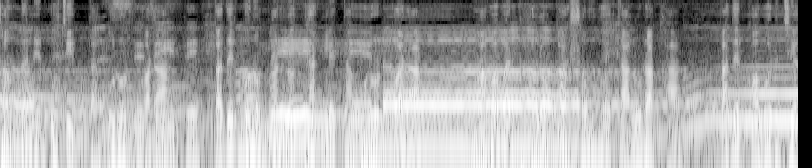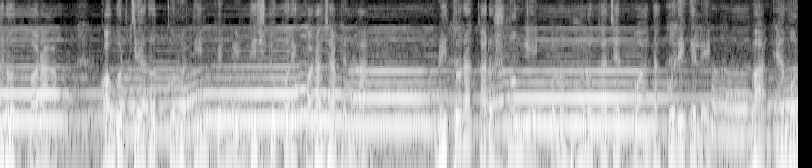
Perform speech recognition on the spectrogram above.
সন্তানের উচিত তা পূরণ করা। তাদের কোনো মান্যত থাকলে তা পূরণ করা। মা বাবার ভালো কাজসমূহ চালু রাখা তাদের কবর জিয়ারত করা। কবর জিয়ারত কোনো দিনকে নির্দিষ্ট করে করা যাবে না। মৃতরা কারও সঙ্গে কোনো ভালো কাজের ওয়াদা করে গেলে বা এমন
